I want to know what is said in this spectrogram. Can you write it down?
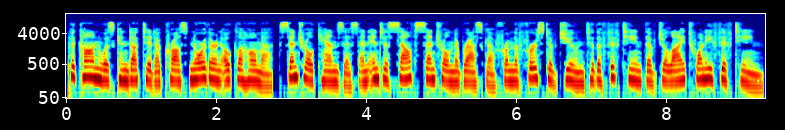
Pecan was conducted across northern Oklahoma, central Kansas and into south-central Nebraska from 1 June to 15 July 2015.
